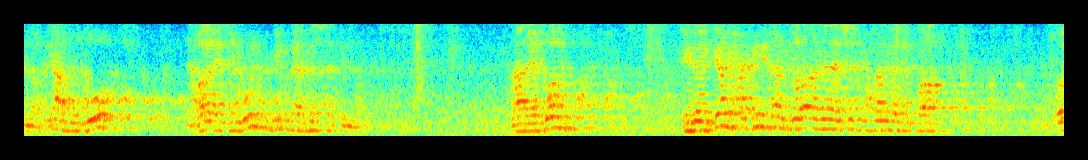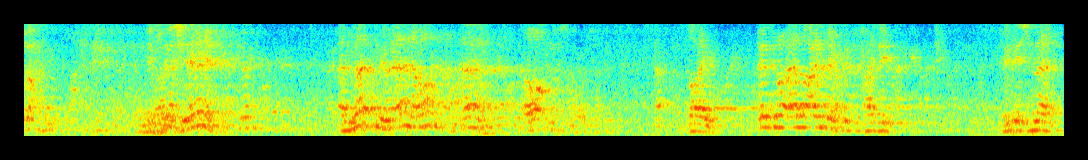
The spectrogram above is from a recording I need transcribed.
النار. يعني الوضوء واجب مما مست النار. معنى يقول إذا كم حديثا قرأنا يا شيخ محمد الفرق. ولا حاجة مش المتن الآن اهو الآن آه طيب اقرأ يلا عندك في الحديث في الإسناد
